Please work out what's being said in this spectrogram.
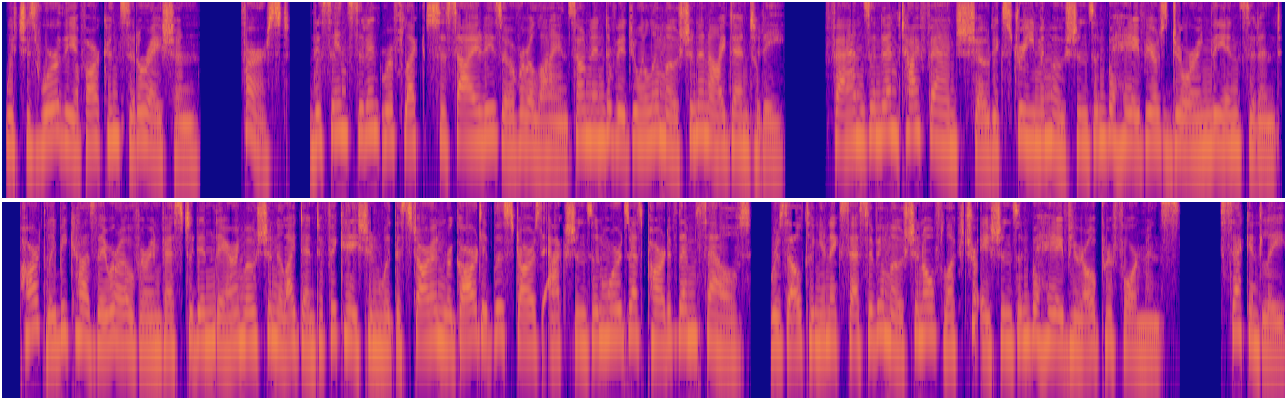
which is worthy of our consideration. First, this incident reflects society's over-reliance on individual emotion and identity. Fans and anti-fans showed extreme emotions and behaviors during the incident, partly because they were over-invested in their emotional identification with the star and regarded the star's actions and words as part of themselves, resulting in excessive emotional fluctuations and behavioral performance. Secondly,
